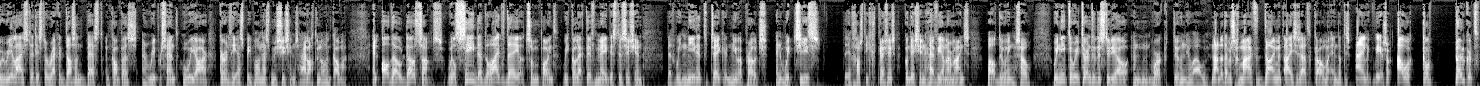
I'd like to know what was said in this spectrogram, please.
We realized that this the record doesn't best encompass and represent who we are currently as people and as musicians. Hij lag toen al in coma. And although those songs will see the light of day at some point, we collective made this decision that we needed to take a new approach and with Cheese, de gast die gecrashed is, condition heavy on our minds while doing so. We need to return to the studio and work to a new album. Nou, dat hebben ze gemaakt. Diamond Eyes is uitgekomen en dat is eindelijk weer zo'n oude beukert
